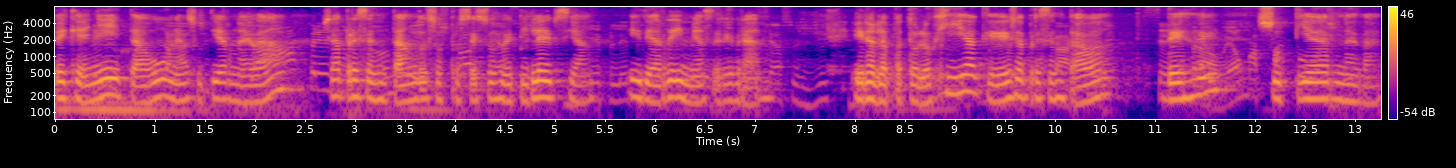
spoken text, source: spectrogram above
pequeñita aún en su tierna edad, ya presentando esos procesos de epilepsia y de arritmia cerebral. Era la patología que ella presentaba desde su tierna edad.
